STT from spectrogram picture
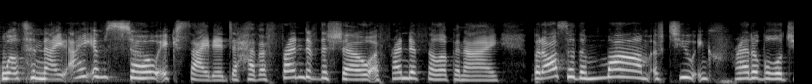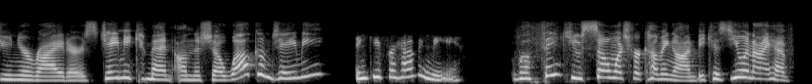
Well, tonight I am so excited to have a friend of the show, a friend of Philip and I, but also the mom of two incredible junior riders, Jami Kment, on the show. Welcome, Jami. Thank you for having me. Well, thank you so much for coming on because you and I have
